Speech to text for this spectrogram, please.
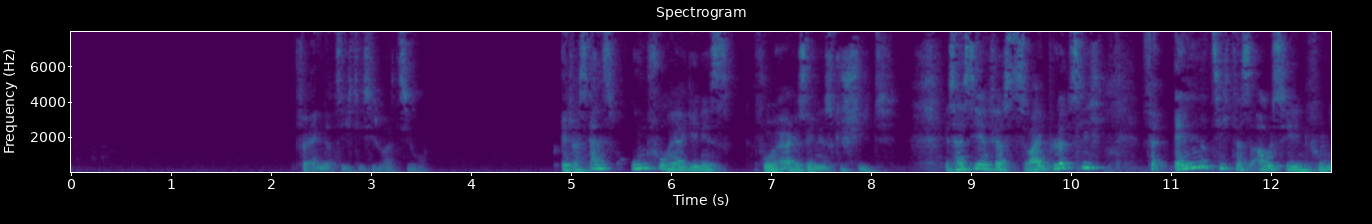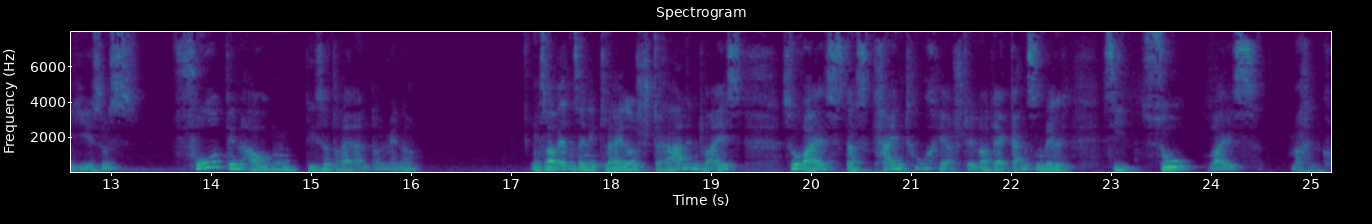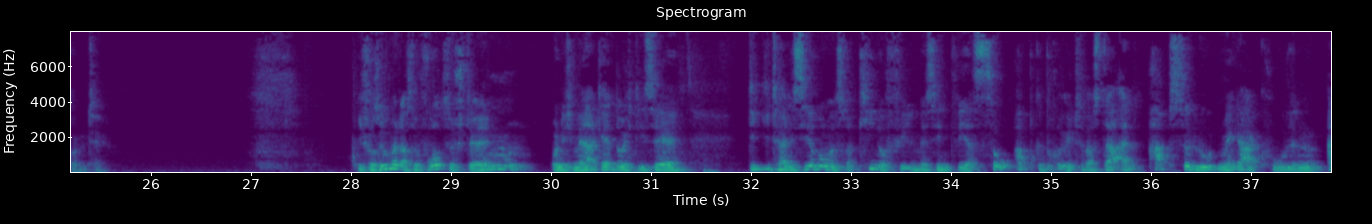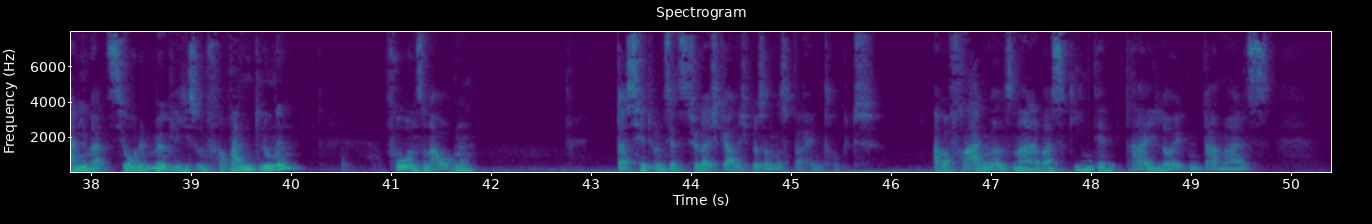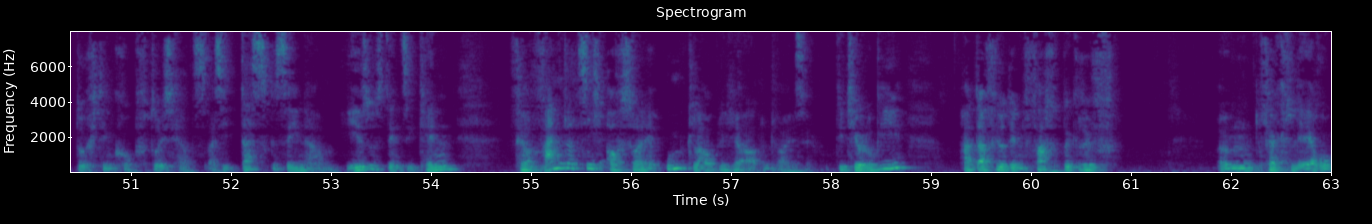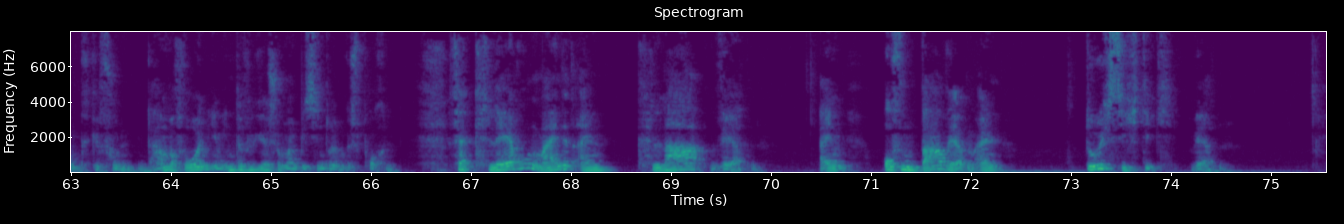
verändert sich die Situation. Etwas ganz Unvorhergesehenes geschieht. Es heißt hier in Vers 2, plötzlich verändert sich das Aussehen von Jesus vor den Augen dieser drei anderen Männer. Und zwar werden seine Kleider strahlend weiß, so weiß, dass kein Tuchhersteller der ganzen Welt sie so weiß machen konnte. Ich versuche mir das so vorzustellen und ich merke, durch diese Digitalisierung unserer Kinofilme sind wir so abgebrüht, was da an absolut mega coolen Animationen möglich ist und Verwandlungen vor unseren Augen, das hätte uns jetzt vielleicht gar nicht besonders beeindruckt. Aber fragen wir uns mal, was ging den drei Leuten damals durch den Kopf, durchs Herz, als sie das gesehen haben? Jesus, den sie kennen, verwandelt sich auf so eine unglaubliche Art und Weise. Die Theologie hat dafür den Fachbegriff ähm, Verklärung gefunden. Da haben wir vorhin im Interview ja schon mal ein bisschen drüber gesprochen. Verklärung meint ein Klarwerden, ein offenbar werden, ein durchsichtig werden.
